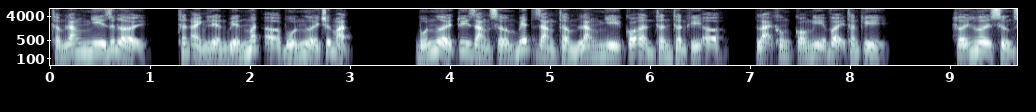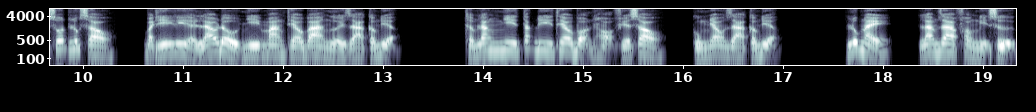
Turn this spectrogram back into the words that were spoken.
Thẩm lăng nhi dứt lời, thân ảnh liền biến mất ở bốn người trước mặt. Bốn người tuy rằng sớm biết rằng thẩm lăng nhi có ẩn thân thần khí ở, lại không có nghĩ vậy thần kỳ. Hơi hơi sửng sốt lúc sau, bạch y ghi lão đầu nhi mang theo ba người ra cấm địa. Thẩm lăng nhi tắc đi theo bọn họ phía sau, cùng nhau ra cấm địa. Lúc này, Lam gia phòng nghị sự,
